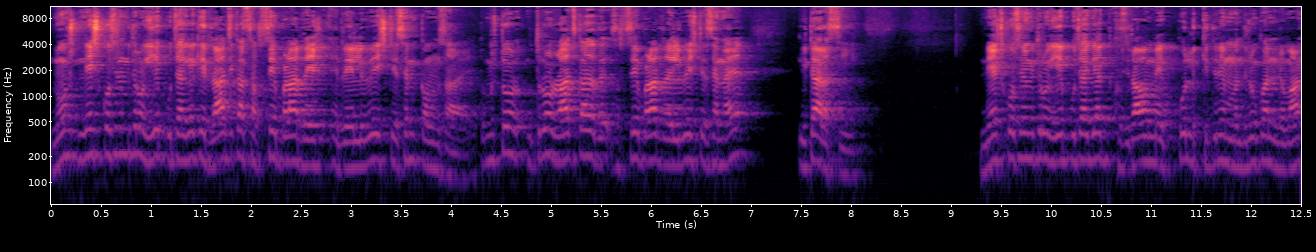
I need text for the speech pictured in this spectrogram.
नेक्स्ट क्वेश्चन मित्रों ये पूछा गया कि राज्य का सबसे बड़ा रे, रेलवे स्टेशन कौन सा है? तो मित्रों मित्रों राज्य का सबसे बड़ा रेलवे स्टेशन है इटारसी। नेक्स्ट क्वेश्चन मित्रों ये पूछा गया कि खुजराव में कुल कितने मंदिरों का निर्माण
